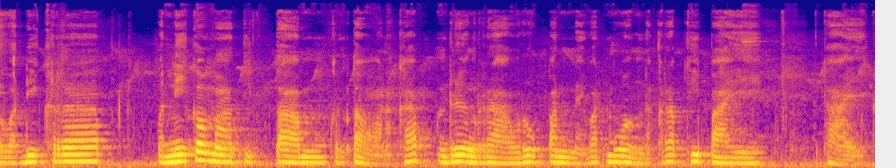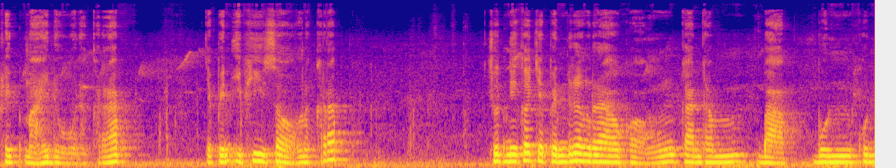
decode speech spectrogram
สวัสดีครับ วันนี้ก็มาติดตามกันต่อนะครับ เรื่องราวรูปปั้นในวัดม่วงนะครับ ที่ไปถ่ายคลิปมาให้ดูนะครับ จะเป็น EP 2 นะครับ ชุดนี้ก็จะเป็นเรื่องราวของการทำบาปบุญคุณ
